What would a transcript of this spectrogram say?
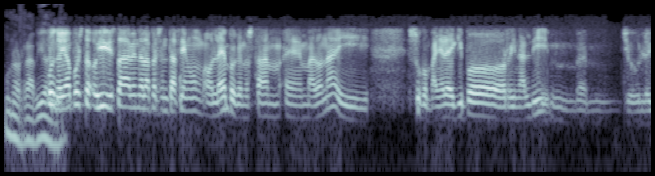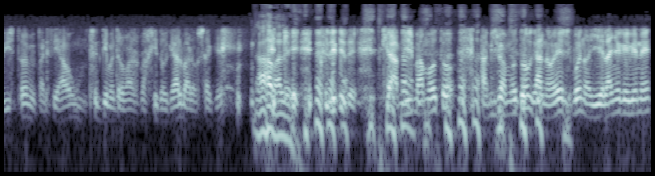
unos ravioles. Bueno, ya he puesto, hoy estaba viendo la presentación online porque no estaba en, en Madonna y su compañero de equipo Rinaldi, mm, yo lo he visto, me parecía un centímetro más bajito que Álvaro, o sea que Ah, vale. que, que, que a misma moto, a misma moto ganó él. Bueno, y el año que viene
